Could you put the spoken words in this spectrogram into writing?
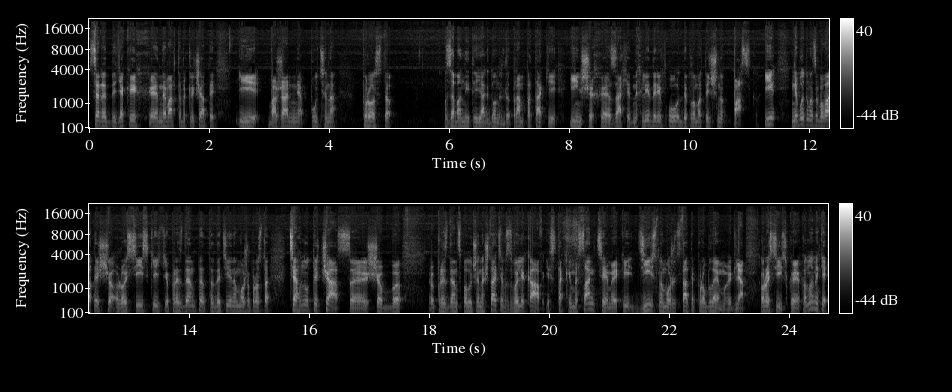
серед яких не варто виключати і бажання Путіна просто заманити як Дональда Трампа, так і інших е, західних лідерів у дипломатичну паску. І не будемо забувати, що російський президент традиційно може просто тягнути час, е, щоб. Президент Сполучених Штатів зволікав із такими санкціями, які дійсно можуть стати проблемою для російської економіки,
